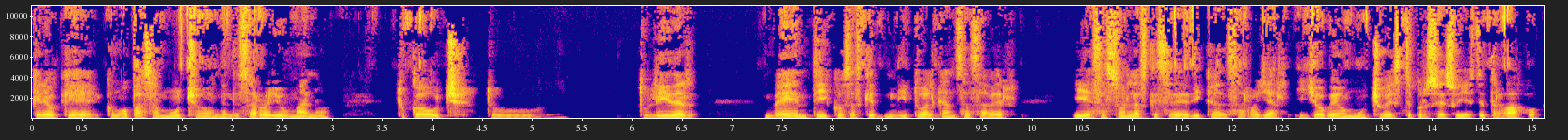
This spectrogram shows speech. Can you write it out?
Creo que, como pasa mucho en el desarrollo humano, tu coach, tu, tu líder ve en ti cosas que ni tú alcanzas a ver y esas son las que se dedica a desarrollar. Y yo veo mucho este proceso y este trabajo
